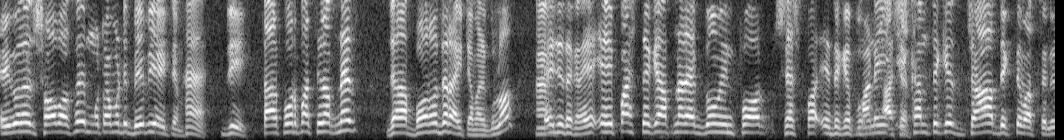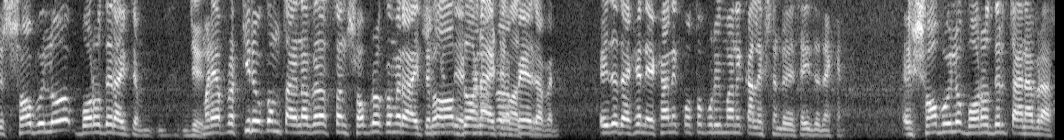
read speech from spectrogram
এগুলো সব আছে মোটামুটি বেবি আইটেম হ্যাঁ। জি। তারপর পাচ্ছেন আপনার যারা বড়দের আইটেম এগুলো হ্যাঁ। এই যে দেখেন এই- পাশ থেকে আপনার একদম ইনফর শেষ এদিকে মানে এখান থেকে যা দেখতে পাচ্ছেন সব হইল বড়দের আইটেম মানে আপনার কীরকম চায়না ভেরাসান সব রকমের আইটেম সব ধরনের item পেয়ে যাবেন। এই যে দেখেন এখানে কত পরিমাণে কালেকশন রয়েছে এই যে দেখেন। এই সব হইল বড়দের চায়না ব্রাশ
